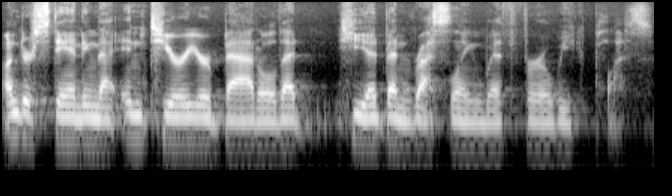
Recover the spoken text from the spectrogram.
understanding that interior battle that he had been wrestling with for a week plus.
